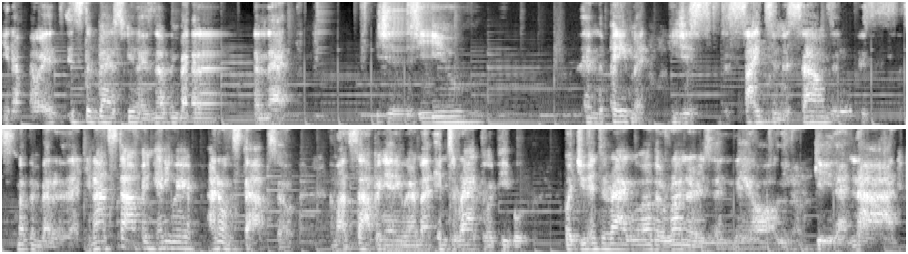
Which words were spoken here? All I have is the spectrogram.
You know, it, it's the best feeling. There's nothing better than that. It's just you and the pavement. You just the sights and the sounds, and it's, it's nothing better than that. You're not stopping anywhere. I don't stop, so I'm not stopping anywhere. I'm not interacting with people, but you interact with other runners, and they all, you know, give you that nod.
